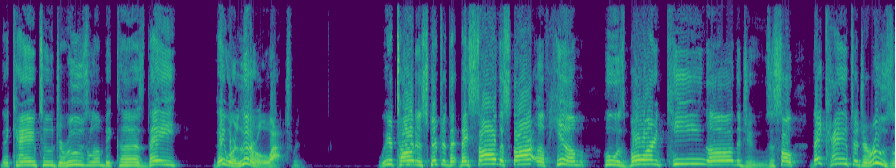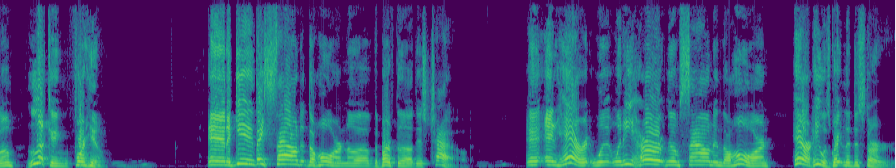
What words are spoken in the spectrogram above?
They came to Jerusalem because they, they were literal watchmen. We're told in scripture that they saw the star of him who was born king of the Jews. And so they came to Jerusalem looking for him. And again, they sounded the horn of the birth of this child. And, and Herod, when, when he heard them sounding the horn, Herod, he was greatly disturbed.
